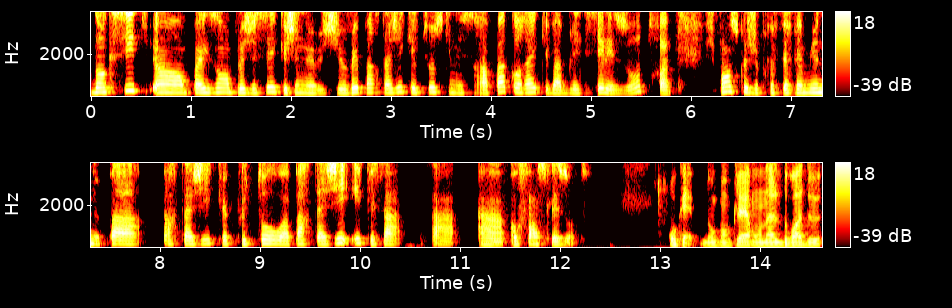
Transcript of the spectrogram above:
donc, si, par exemple, je sais que je, ne, je vais partager quelque chose qui ne sera pas correct, qui va blesser les autres, je pense que je préférerais mieux ne pas partager que plutôt partager et que ça, ça euh, offense les autres. Ok, donc en clair, on a le droit de,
